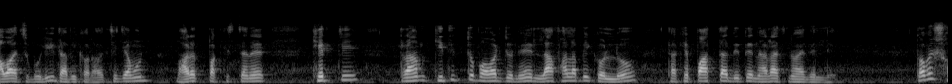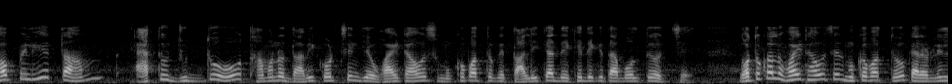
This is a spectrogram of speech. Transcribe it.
আওয়াজ বলেই দাবি করা হচ্ছে। যেমন ভারত পাকিস্তানের ক্ষেত্রে ট্রাম্প কৃতিত্ব পাওয়ার জন্য লাফালাফি করলেও তাকে পাত্তা দিতে নারাজ নয়াদিল্লি। তবে সব মিলিয়ে ট্রাম্প এত যুদ্ধ থামানোর দাবি করছেন যে হোয়াইট হাউস মুখপাত্রকে তালিকা দেখে দেখে তা বলতে হচ্ছে। গতকাল হোয়াইট হাউসের মুখপাত্র ক্যারোলিন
